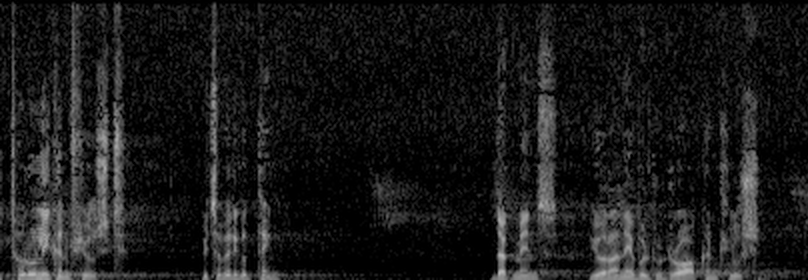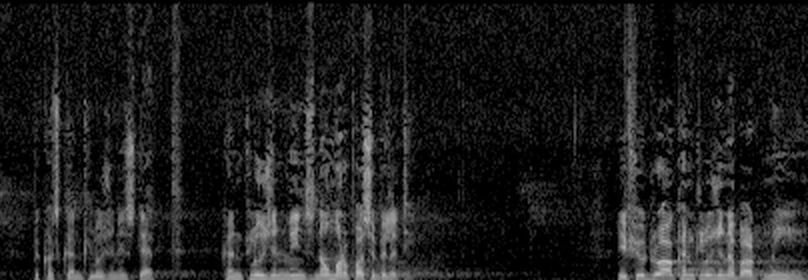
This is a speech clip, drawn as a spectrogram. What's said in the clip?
be thoroughly confused, which is a very good thing. That means you are unable to draw a conclusion, because conclusion is death. Conclusion means no more possibility. If you draw a conclusion about me,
